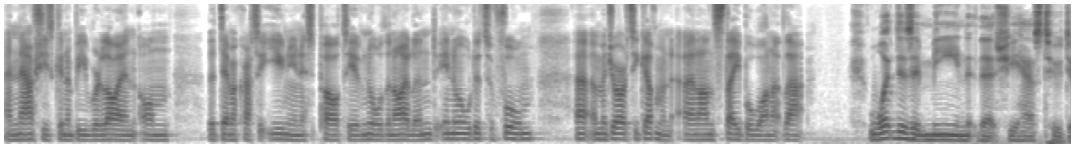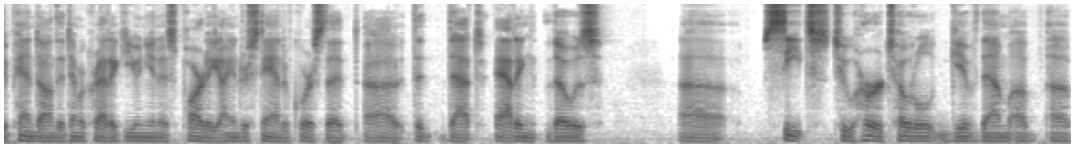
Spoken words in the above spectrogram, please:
and now she's going to be reliant on the Democratic Unionist Party of Northern Ireland in order to form uh, a majority government, an unstable one at that. What does it mean that she has to depend on the Democratic Unionist Party? I understand, of course, that uh, that, that adding those uh, seats to her total give them a, a,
